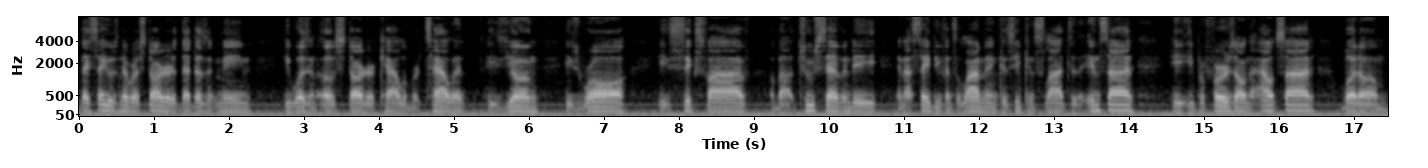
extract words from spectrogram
they say he was never a starter. That doesn't mean he wasn't of starter caliber talent. He's young. He's raw. He's 6'5", about 270. And I say defensive lineman because he can slide to the inside. He, he prefers on the outside, but um,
